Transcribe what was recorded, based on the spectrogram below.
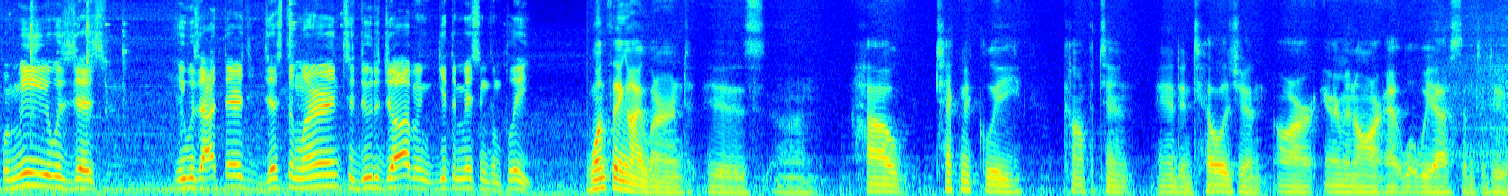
for me, it was just, he was out there just to learn to do the job and get the mission complete. One thing I learned is um, how technically competent and intelligent our airmen are at what we ask them to do.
